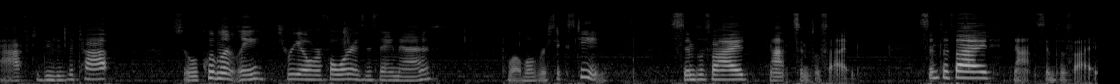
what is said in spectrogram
have to do to the top. So equivalently, 3 over 4 is the same as 12 over 16. Simplified, not simplified. Simplified, not simplified.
